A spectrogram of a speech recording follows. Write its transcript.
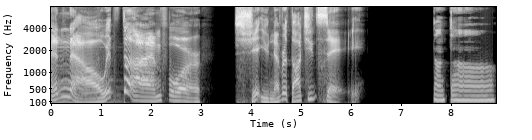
And now it's time for shit you never thought you'd say. Dun dun.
